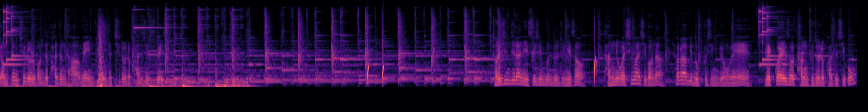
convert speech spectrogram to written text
염증 치료를 먼저 받은 다음에 임플란트 치료를 받으실 수가 있습니다. 전신 질환이 있으신 분들 중에서 당뇨가 심하시거나 혈압이 높으신 경우에 내과에서 당 조절을 받으시고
